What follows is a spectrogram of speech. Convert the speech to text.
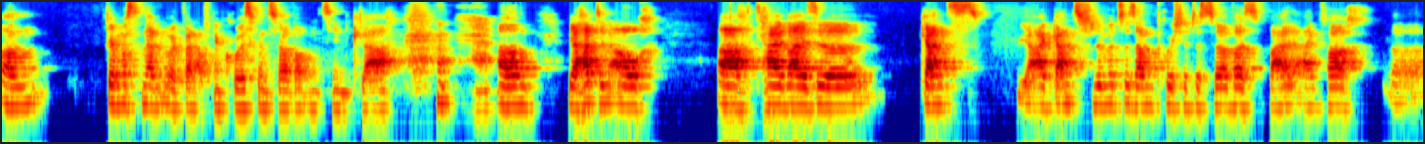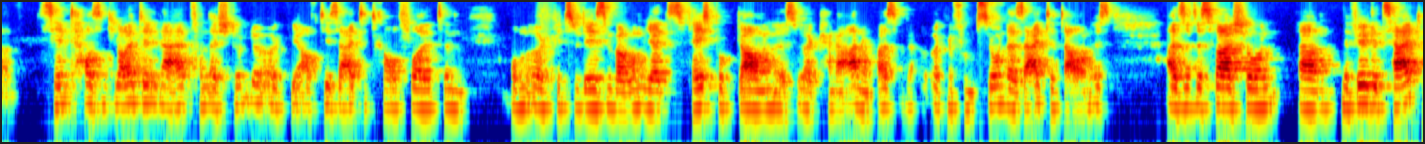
Ähm, wir mussten dann irgendwann auf einen größeren Server umziehen, klar. ähm, wir hatten auch äh, teilweise ganz, ja, ganz schlimme Zusammenbrüche des Servers, weil einfach äh, 10.000 Leute innerhalb von einer Stunde irgendwie auf die Seite drauf wollten, um irgendwie zu lesen, warum jetzt Facebook down ist oder keine Ahnung was, oder irgendeine Funktion der Seite down ist. Also das war schon ähm, eine wilde Zeit,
